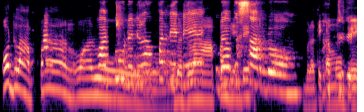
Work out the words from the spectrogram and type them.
Oh, 8. Waduh. Waduh, udah delapan Udah Dede. 8, Udah Dede. besar dong. Berarti Waduh, kamu B. Dede.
